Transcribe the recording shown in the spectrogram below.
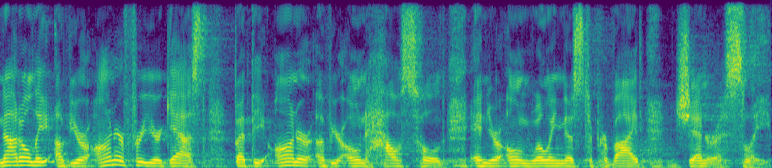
not only of your honor for your guest, but the honor of your own household and your own willingness to provide generously.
